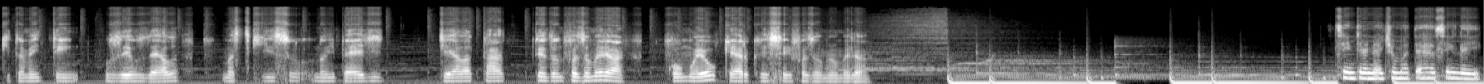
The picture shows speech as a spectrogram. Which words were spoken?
que também tem os erros dela, mas que isso não impede que ela tá tentando fazer o melhor. Como eu quero crescer e fazer o meu melhor. Se a internet é uma terra sem lei,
